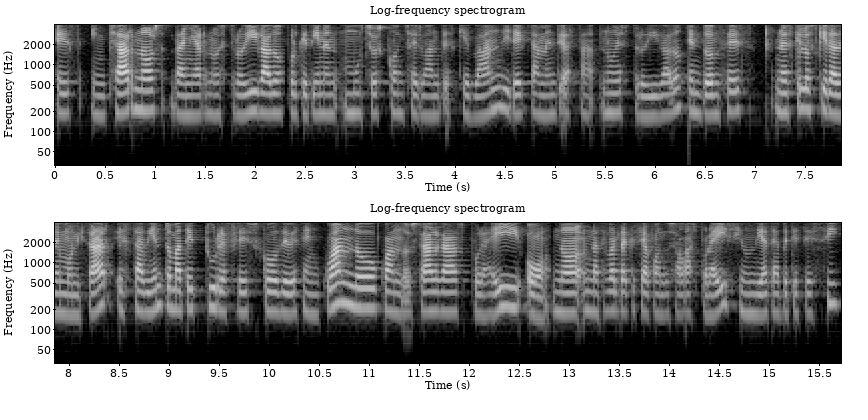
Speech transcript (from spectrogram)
es hincharnos, dañar nuestro hígado, porque tienen muchos conservantes que van directamente hasta nuestro hígado. Entonces, no es que los quiera demonizar, está bien, tómate tu refresco de vez en cuando, cuando salgas por ahí o no, no hace falta que sea cuando salgas por ahí, si un día te apetece sí,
